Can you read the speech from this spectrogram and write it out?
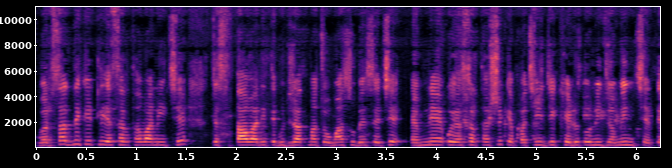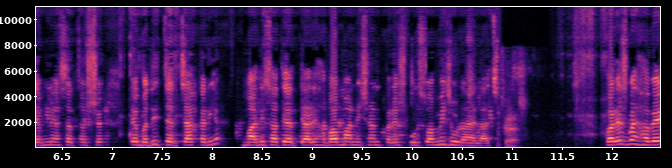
વરસાદને કેટલી અસર થવાની છે, જે સત્તાવાર રીતે ગુજરાતમાં ચોમાસું બેસે છે, એમને કોઈ અસર થશે કે પછી જે ખેડૂતોની જમીન છે તેમને અસર થશે, તે બધી ચર્ચા કરીએ. મારી સાથે અત્યારે હવામાન નિષ્ણાંત પરેશ ગોસ્વામી જોડાયેલા છે. પરેશભાઈ હવે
